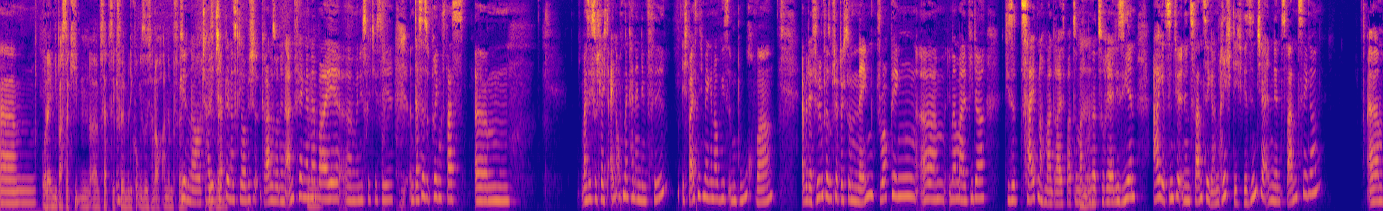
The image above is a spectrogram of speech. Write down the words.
Ähm, Oder eben die Buster Keaton äh, Slapstick-Filme, die gucken sie sich dann auch an im Film. Genau, Charlie Chaplin ist, glaube ich, gerade so in den Anfängen mhm. dabei, äh, wenn ich es richtig sehe. Und das ist übrigens was, ähm, was ich so schlecht einordnen kann in dem Film. Ich weiß nicht mehr genau, wie es im Buch war, aber der Film versucht hat durch so ein Name-Dropping ähm, immer mal wieder diese Zeit nochmal greifbar zu machen mhm. oder zu realisieren, ah, jetzt sind wir in den Zwanzigern. Richtig, wir sind ja in den Zwanzigern. Ähm,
